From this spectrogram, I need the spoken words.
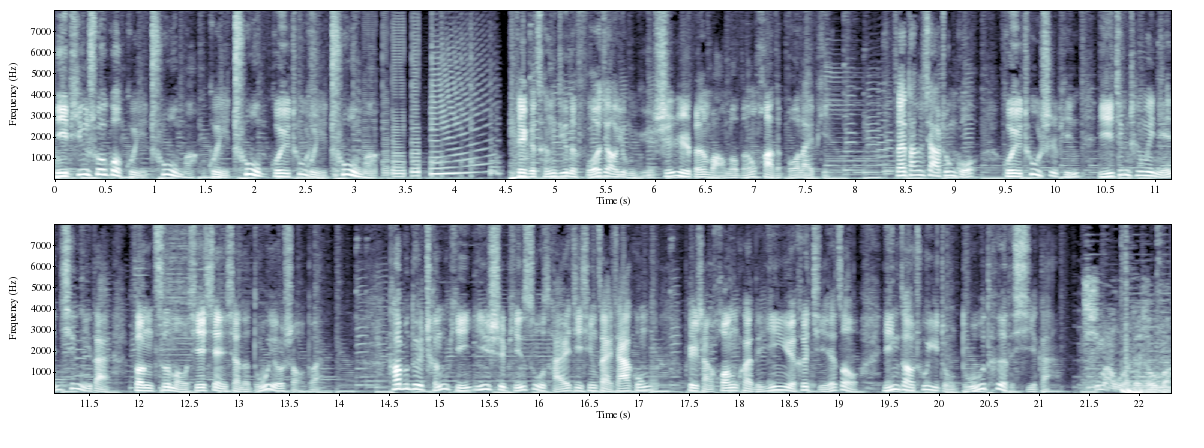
你听说过鬼畜吗？鬼畜，鬼畜，鬼畜吗？这个曾经的佛教用语是日本网络文化的舶来品，在当下中国，鬼畜视频已经成为年轻一代讽刺某些现象的独有手段。他们对成品音视频素材进行再加工，配上欢快的音乐和节奏，营造出一种独特的喜感。起码我的头发。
